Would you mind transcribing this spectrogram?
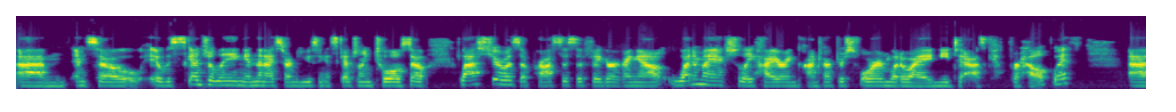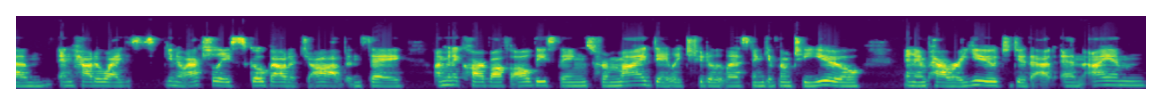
Um, and so it was scheduling, and then I started using a scheduling tool. So last year was a process of figuring out what am I actually hiring contractors for, and what do I need to ask for help with, um, and how do I, you know, actually scope out a job and say I'm going to carve off all these things from my daily to-do list and give them to you, and empower you to do that. And I am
